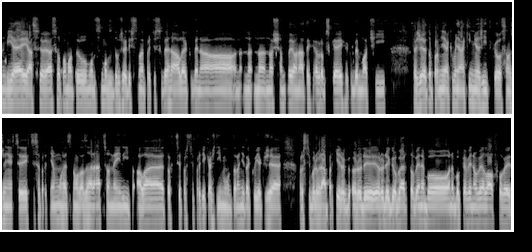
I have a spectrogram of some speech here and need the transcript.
NBA, já si, já si ho pamatuju moc, moc dobře, když jsme proti sobě hráli jakoby na, na, na, na šampionátech evropských, jakoby mladších, takže je to pro mě jakoby nějaký měřítko. Samozřejmě chci, chci se proti němu hecnout a zahrát co nejlíp, ale to chci prostě proti každému. To není takový, jak že prostě budu hrát proti Rudy, Rudy Gobertovi nebo, nebo Kevinovi Laufovi.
